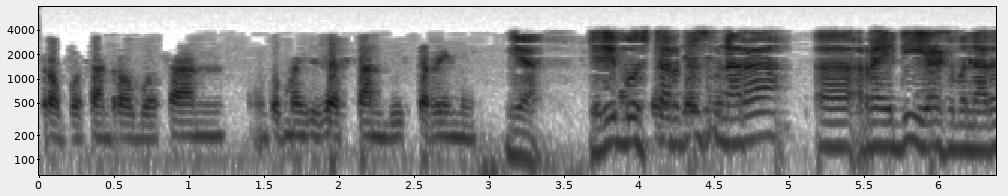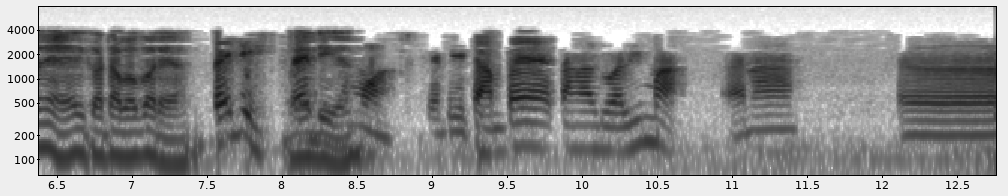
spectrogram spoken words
terobosan-terobosan untuk mensukseskan booster ini. Ya. Jadi booster itu sebenarnya eh, ready ya sebenarnya ya di Kota Bogor ya. Ready, Ready ready, ya? semua. Jadi sampai tanggal 25 karena eh,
